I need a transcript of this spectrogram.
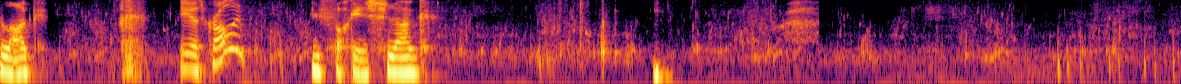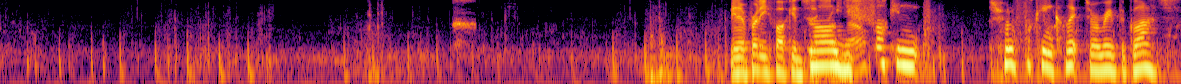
slug. He was crawling. You fucking slug. Being a pretty fucking sick. Oh, you though. fucking. Just want to fucking click to remove the glass.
